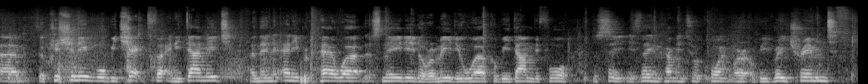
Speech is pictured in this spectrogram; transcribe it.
um, the cushioning will be checked for any damage and then any repair work that's needed or remedial work will be done before the seat is then coming to a point where it will be retrimmed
